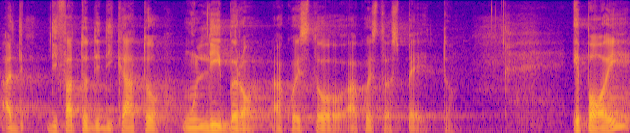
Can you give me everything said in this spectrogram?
ha di fatto dedicato un libro a questo, a questo aspetto. E poi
